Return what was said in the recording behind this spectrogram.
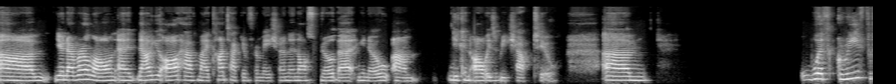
um, you're never alone and now you all have my contact information and also know that you know um, you can always reach out to um, with grief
